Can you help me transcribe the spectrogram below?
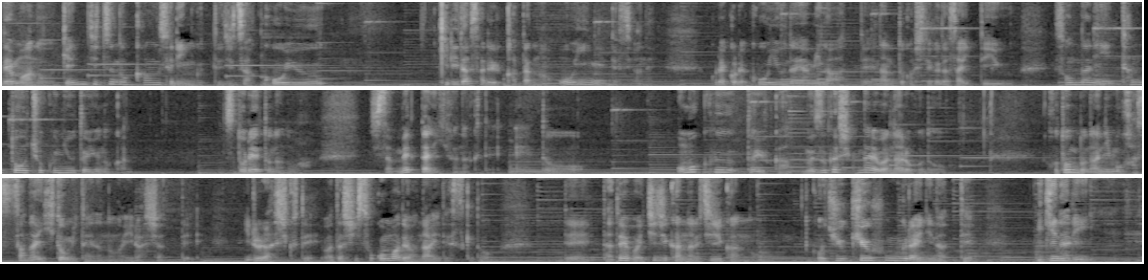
でもあの現実のカウンセリングって実はこういう切り出される方が多いんですよね。これこれこういう悩みがあって何とかしてくださいっていうそんなに単刀直入というのかストレートなのは実はめったに聞かなくてえっ、と重くというか難しくなればなるほどほとんど何も発さない人みたいなのがいらっしゃっているらしくて私そこまではないですけどで例えば1時間なら1時間の59分ぐらいになっていきなり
